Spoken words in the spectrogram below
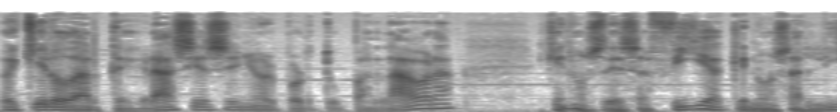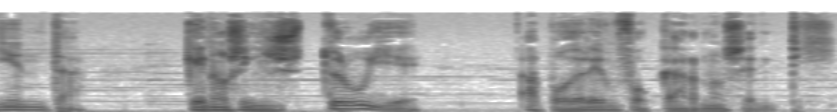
Hoy quiero darte gracias, Señor, por tu palabra que nos desafía, que nos alienta, que nos instruye a poder enfocarnos en ti.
